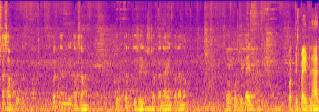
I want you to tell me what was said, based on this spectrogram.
Ah, 10 pala. Ba't nandun? Ah, 10. 36 tsaka 9 pala, no? So, 45. 45 lahat.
